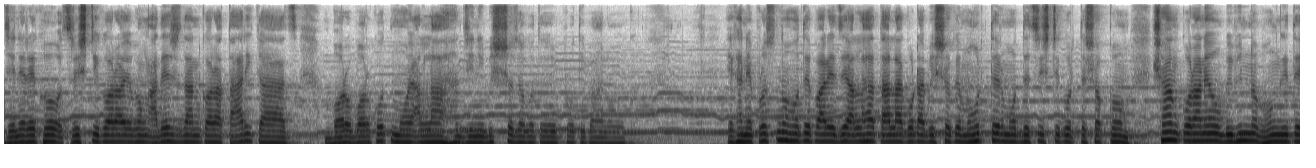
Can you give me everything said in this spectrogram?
জেনে রেখো, সৃষ্টি করা এবং আদেশ দান করা তারই কাজ। বড় বরকতময় আল্লাহ, যিনি বিশ্বজগতের প্রতিপালক। এখানে প্রশ্ন হতে পারে যে আল্লাহ তালা গোটা বিশ্বকে মুহূর্তের মধ্যে সৃষ্টি করতে সক্ষম। স্বয়ং কোরআনেও বিভিন্ন ভঙ্গিতে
